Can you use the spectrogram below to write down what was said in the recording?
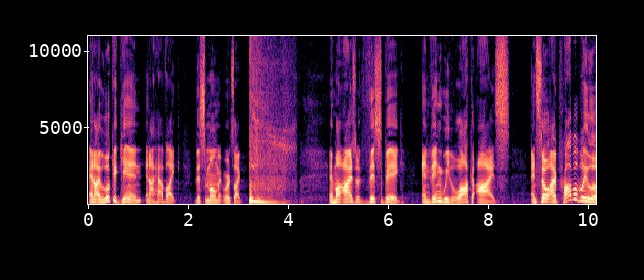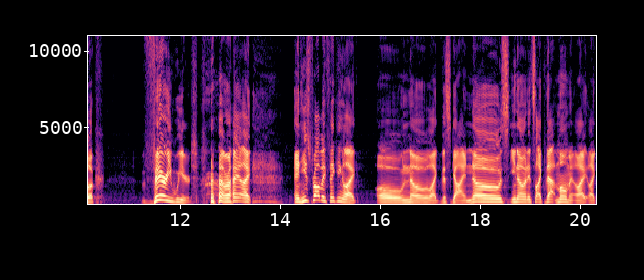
And I look again, and I have like this moment where it's like, and my eyes are this big, and then we lock eyes. And so I probably look very weird, right? Like, and he's probably thinking like, oh no, like this guy knows, you know, and it's like that moment, right? Like,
